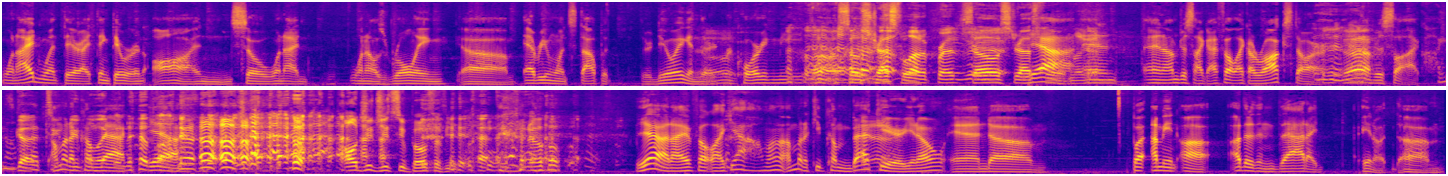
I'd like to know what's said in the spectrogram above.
when I went there, I think they were in awe, and so when I when I was rolling, um, everyone stopped what they're doing and they're Oh. recording me. Oh, so stressful. a lot of pressure. So stressful. yeah, Like- and and I'm just like I felt like a rock star. And I'm just like, oh, you know, I'm gonna, I'm gonna come like back. in the Yeah, All jujitsu, both of you. yeah, and I felt like, yeah, I'm gonna, I'm gonna keep coming back Yeah. here, you know. And um, but I mean, uh, other than that, I, you know, um,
